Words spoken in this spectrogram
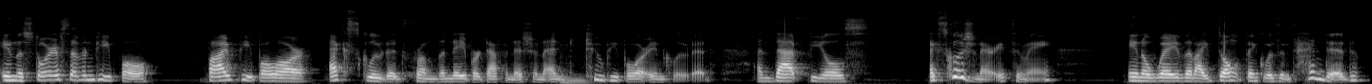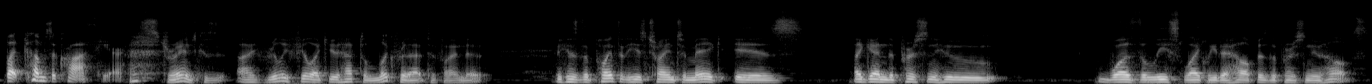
In the story of seven people, five people are excluded from the neighbor definition and mm-hmm. two people are included. And that feels exclusionary to me in a way that I don't think was intended, but comes across here. That's strange because I really feel like you'd have to look for that to find it. Because the point that he's trying to make is, again, the person who was the least likely to help is the person who helps,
